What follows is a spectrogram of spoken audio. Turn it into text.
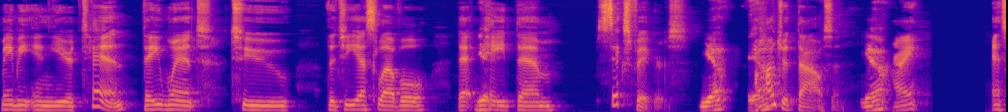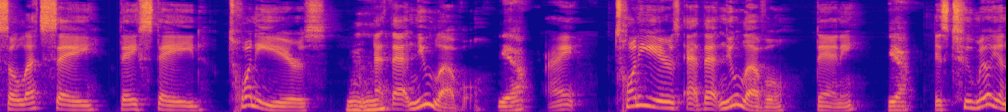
maybe in year 10, they went to the GS level that Yeah. paid them six figures, Yeah. a Yeah. 100,000 Yeah. right? And so let's say they stayed 20 years Mhm. at that new level, Yeah. right? 20 years at that new level, Danny, Yeah. is $2 million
